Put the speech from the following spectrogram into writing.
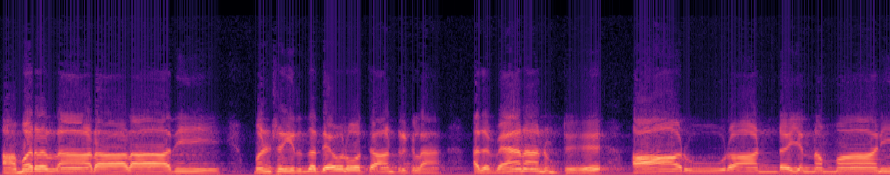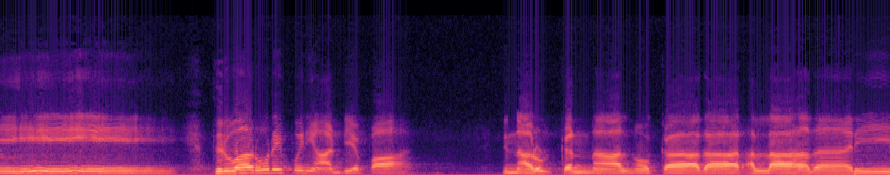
அமரர் நாடாளாதி மனுஷன் இருந்தா தேவலோகத்தை ஆண்டிருக்கலாம். அதை வேணான்னுட்டு ஆரூராண்ட என்னம்மா நீ. திருவாரூரை போய் நீ ஆண்டியப்பா. நின் அருட்கண்ணால் நோக்காதார் அல்லாதாரி.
